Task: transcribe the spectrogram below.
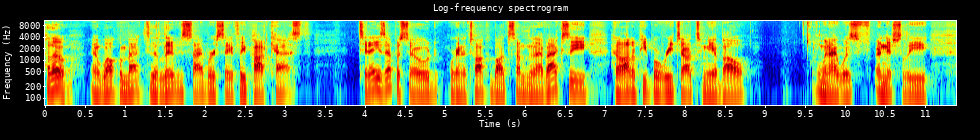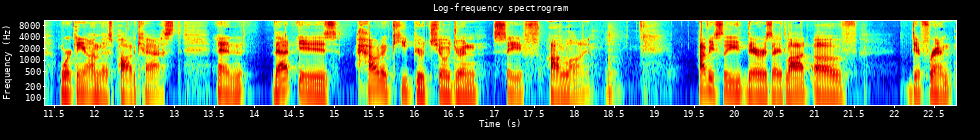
Hello, and welcome back to the Live Cyber Safely podcast. Today's episode, we're going to talk about something I've actually had a lot of people reach out to me about when I was initially working on this podcast. And that is how to keep your children safe online. Obviously, there is a lot of different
